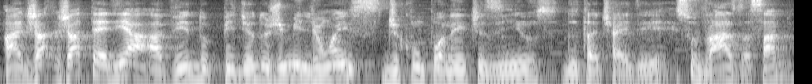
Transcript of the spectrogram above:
Ah, já, já teria havido pedidos de milhões de componentezinhos do Touch ID. Isso vaza, sabe?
